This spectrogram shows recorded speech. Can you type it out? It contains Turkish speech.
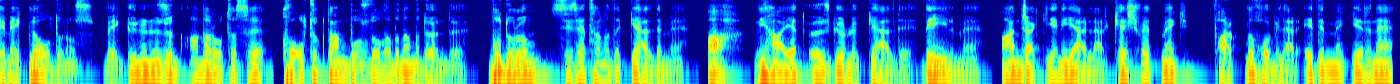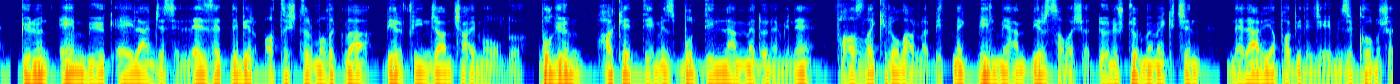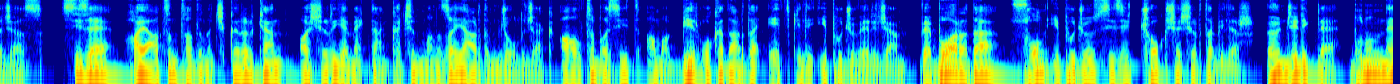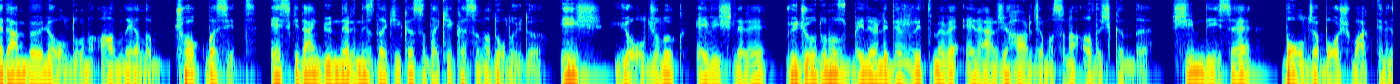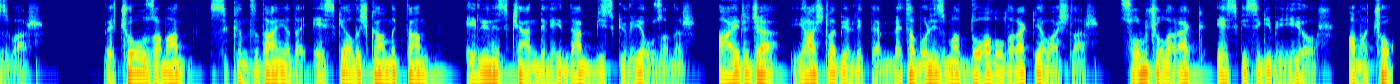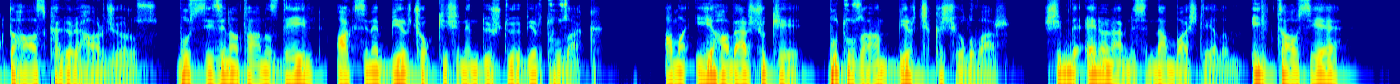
Emekli oldunuz ve gününüzün ana rotası koltuktan buzdolabına mı döndü? Bu durum size tanıdık geldi mi? Ah, nihayet özgürlük geldi, değil mi? Ancak yeni yerler keşfetmek, farklı hobiler edinmek yerine günün en büyük eğlencesi lezzetli bir atıştırmalıkla bir fincan çay mı oldu? Bugün hak ettiğimiz bu dinlenme dönemini fazla kilolarla bitmek bilmeyen bir savaşa dönüştürmemek için neler yapabileceğimizi konuşacağız. Size hayatın tadını çıkarırken aşırı yemekten kaçınmanıza yardımcı olacak. Altı basit ama bir o kadar da etkili ipucu vereceğim. Ve bu arada son ipucu sizi çok şaşırtabilir. Öncelikle bunun neden böyle olduğunu anlayalım. Çok basit. Eskiden günleriniz dakikası dakikasına doluydu. İş, yolculuk, ev işleri, vücudunuz belirli bir ritme ve enerji harcamasına alışkındı. Şimdi ise bolca boş vaktiniz var ve çoğu zaman sıkıntıdan ya da eski alışkanlıktan eliniz kendiliğinden bisküviye uzanır. Ayrıca yaşla birlikte metabolizma doğal olarak yavaşlar. Sonuç olarak eskisi gibi yiyor ama çok daha az kalori harcıyoruz. Bu sizin hatanız değil, aksine birçok kişinin düştüğü bir tuzak. Ama iyi haber şu ki bu tuzağın bir çıkış yolu var. Şimdi en önemlisinden başlayalım. İlk tavsiye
